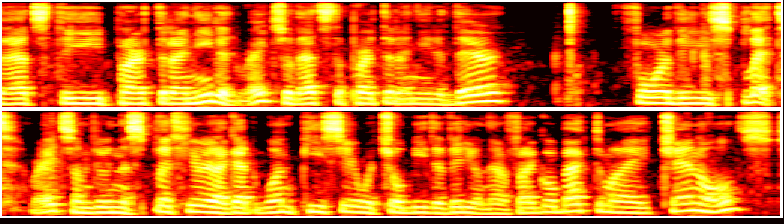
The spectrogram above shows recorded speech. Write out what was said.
That's the part that I needed right? So that's the part that I needed there for the split right? So I'm doing the split here. I got one piece here which will be the video. Now if I go back to my channels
